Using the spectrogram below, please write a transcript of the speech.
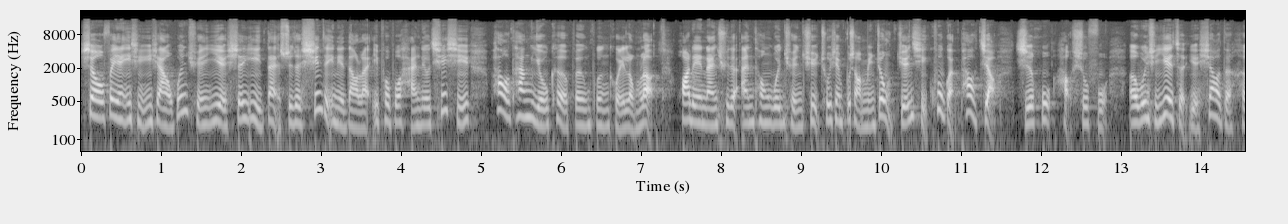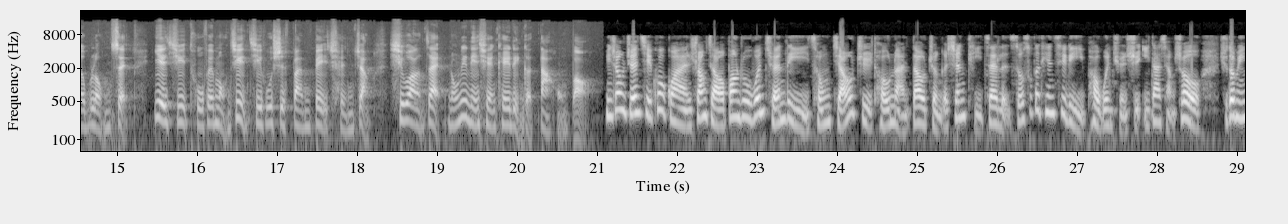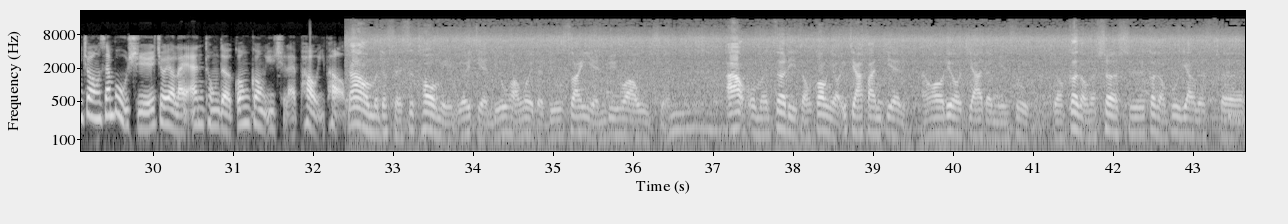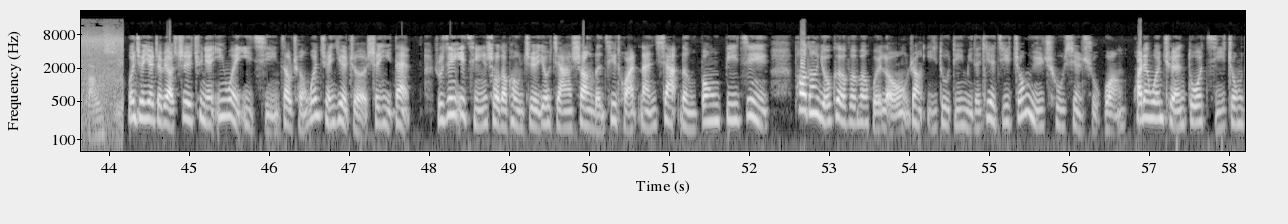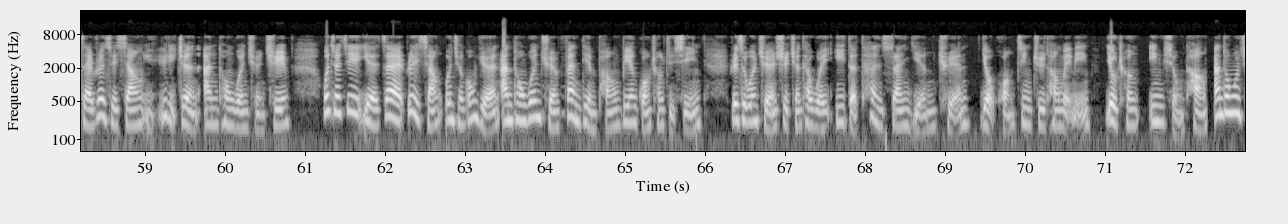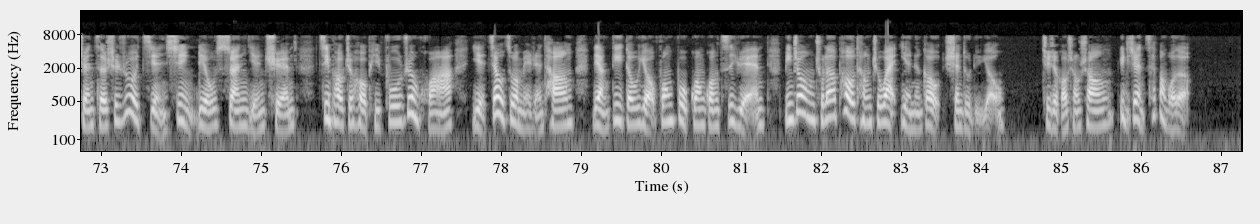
受肺炎疫情影响，温泉业生意淡。随着新的一年到来，一波波寒流侵袭，泡汤游客纷纷回笼了。花莲南区的安通温泉区出现不少民众卷起裤管泡脚，直呼好舒服。而温泉业者也笑得合不拢嘴，业绩突飞猛进，几乎是翻倍成长。希望在农历年前可以领个大红包。民众卷起裤管，双脚放入温泉里，从脚趾头暖到整个身体，在冷飕飕的天气里泡温泉是一大享受。许多民众三不五时就要来安通的公共浴池来泡一泡。那我们的水是透明，有一点硫磺味的硫酸盐氯化物泉。啊，我们这里总共有一家饭店，然后六家的民宿，有各种的设施，各种不一样的的房型。温泉业者表示，去年因为疫情造成温泉业者生意淡，如今疫情受到控制，又加上冷气团南下，冷风逼近，泡汤游客纷纷回笼，让一度低迷的业绩终于出现曙光。华联温泉多集中在瑞穗乡与玉里镇安通温泉区，温泉季也在瑞祥温泉公园、安通温泉饭店旁边广场举行。瑞穗温泉是是。全台唯一的碳酸盐泉，有黄金之汤美名，又称英雄汤。安东温泉则是弱碱性硫酸盐泉，浸泡之后皮肤润滑，也叫做美人汤。两地都有丰富观光资源，民众除了泡汤之外，也能够深度旅游。记者高双双玉里镇采访报道。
